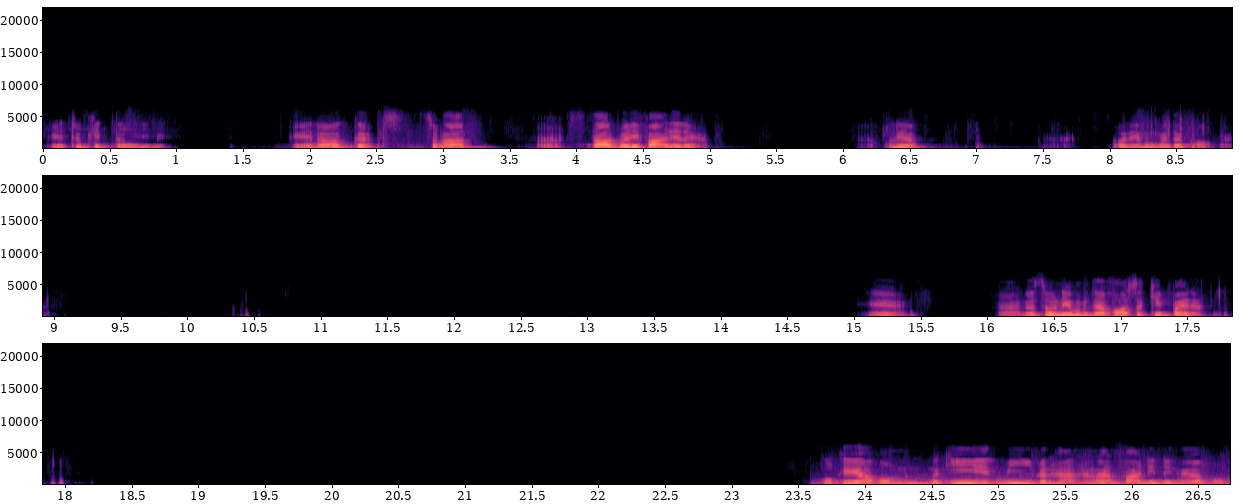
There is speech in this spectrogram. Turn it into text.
Peer to crypto limit โอเคแล้วเกิดสภาพอ่า start verify ได้เลยครับ เลือกตัวนี้ผมก็จะกรอกไปโอเคอ่าแล้วส่วนนี้ผมจะขอสกิปไปนะ โอเคครับผมเมื่อกี้มีปัญหาทางด้านไฟล์นิดหนึ่งนะครับผม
